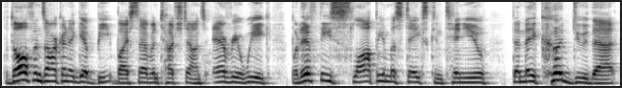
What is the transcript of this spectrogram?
The Dolphins aren't going to get beat by seven touchdowns every week, but if these sloppy mistakes continue, then they could do that.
